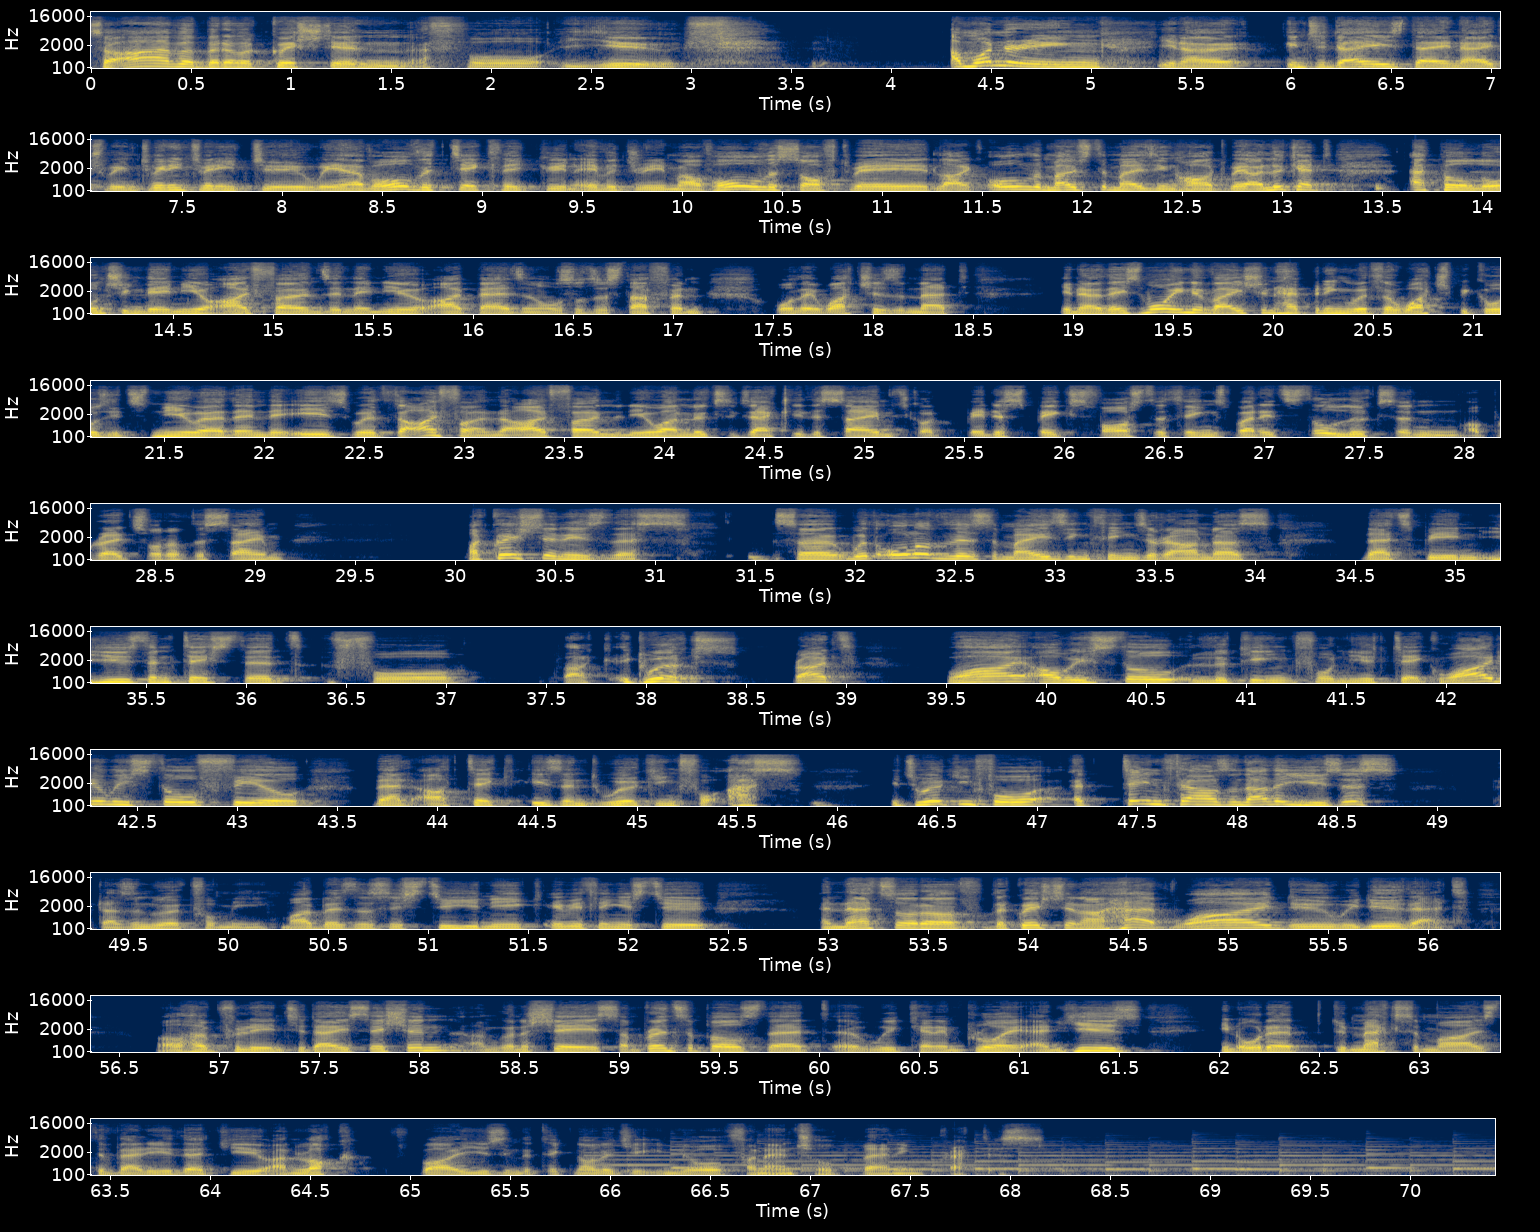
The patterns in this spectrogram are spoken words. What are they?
So I have a bit of a question for you. I'm wondering, you know, in today's day and age, we're in 2022, we have all the tech that you can ever dream of, all the software, like all the most amazing hardware. I look at Apple launching their new iPhones and their new iPads and all sorts of stuff and all their watches and that. You know, there's more innovation happening with the watch because it's newer than there is with the iPhone. The iPhone, the new one looks exactly the same. It's got better specs, faster things, but it still looks and operates sort of the same my question is this. So, with all of this amazing things around us that's been used and tested for, like, it works, right? Why are we still looking for new tech? Why do we still feel that our tech isn't working for us? It's working for uh, 10,000 other users, but doesn't work for me. My business is too unique. Everything is too, and that's sort of the question I have. Why do we do that? Well, hopefully, in today's session, I'm going to share some principles that uh, we can employ and use in order to maximize the value that you unlock by using the technology in your financial planning practice.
